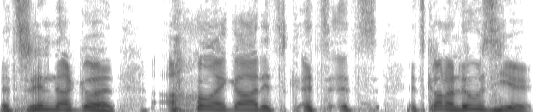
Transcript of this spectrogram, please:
It's really not good. Oh my god, it's it's it's it's gonna lose here.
